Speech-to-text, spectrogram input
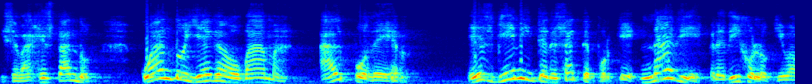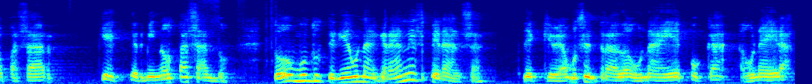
y se va gestando. Cuando llega Obama al poder, es bien interesante porque nadie predijo lo que iba a pasar, que terminó pasando. Todo el mundo tenía una gran esperanza de que habíamos entrado a una época, a una era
